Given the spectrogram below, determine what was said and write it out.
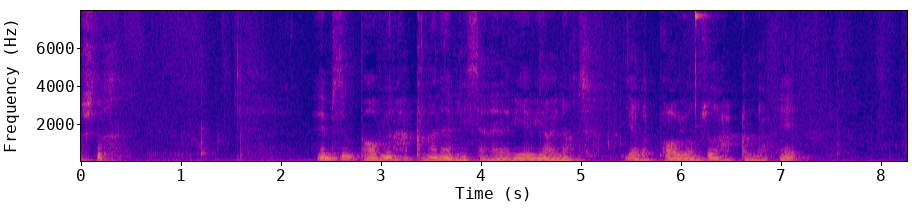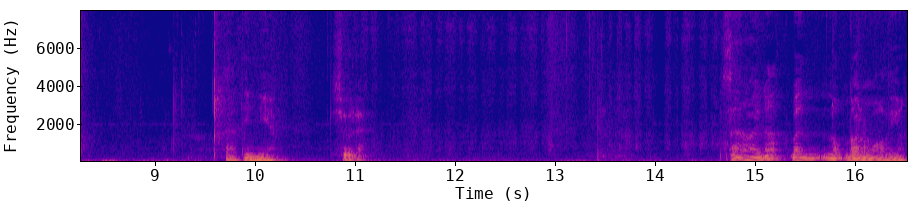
almıştık. E, bizim pavyon hakkında ne bilirsən hele bir bir aynat ya da pavyoncular hakkında. He? Ha, dinleyeyim. Söyle. Sen aynat ben notlarımı alayım.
